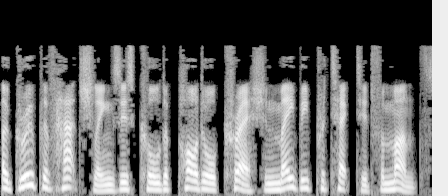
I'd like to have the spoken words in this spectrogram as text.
A group of hatchlings is called a pod or creche and may be protected for months.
